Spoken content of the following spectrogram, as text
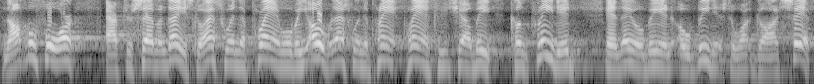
Not before, after seven days. Because that's when the plan will be over. That's when the plan, plan shall be completed and they will be in obedience to what God said.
